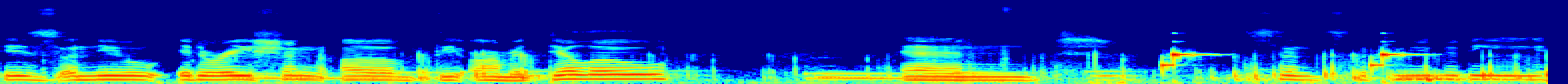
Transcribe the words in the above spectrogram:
is a new iteration of the armadillo. And since the community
